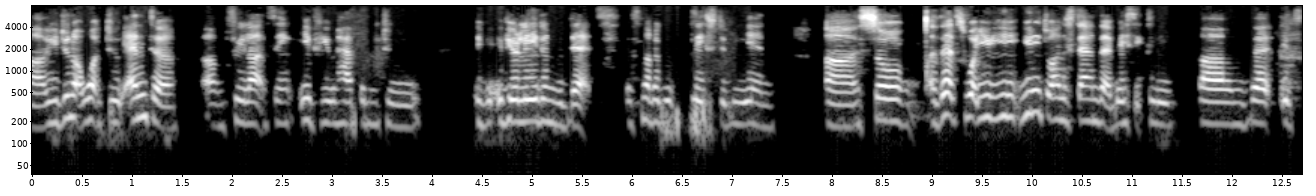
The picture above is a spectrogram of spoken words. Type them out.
Uh, you do not want to enter um, freelancing if you happen to if, if you're laden with debts. It's not a good place to be in. Uh, so that's what you, you, you need to understand that basically um, that it's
